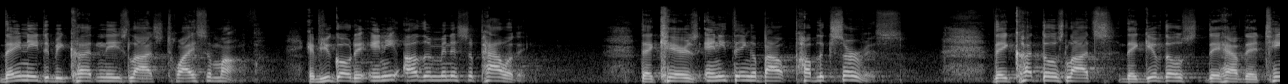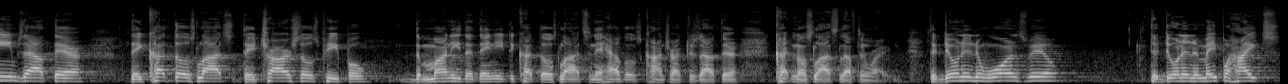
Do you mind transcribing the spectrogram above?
They need to be cutting these lots twice a month. If you go to any other municipality that cares anything about public service, they cut those lots, they give those, they have their teams out there, they cut those lots, they charge those people the money that they need to cut those lots, and they have those contractors out there cutting those lots left and right. They're doing it in Warrensville, they're doing it in Maple Heights,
